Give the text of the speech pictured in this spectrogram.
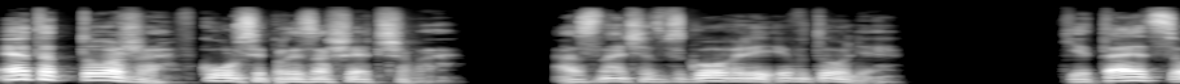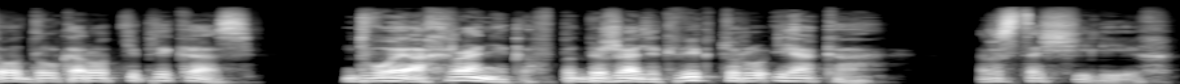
Этот тоже в курсе произошедшего, а значит, в сговоре и в доле. Китаец отдал короткий приказ. Двое охранников подбежали к Виктору и Ака, растащили их.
